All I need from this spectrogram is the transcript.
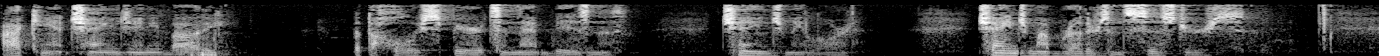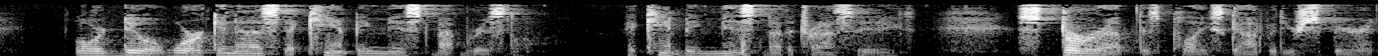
I can't change anybody, but the Holy Spirit's in that business. Change me, Lord. Change my brothers and sisters. Lord, do a work in us that can't be missed by Bristol. It can't be missed by the Tri Cities. Stir up this place, God, with your Spirit.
